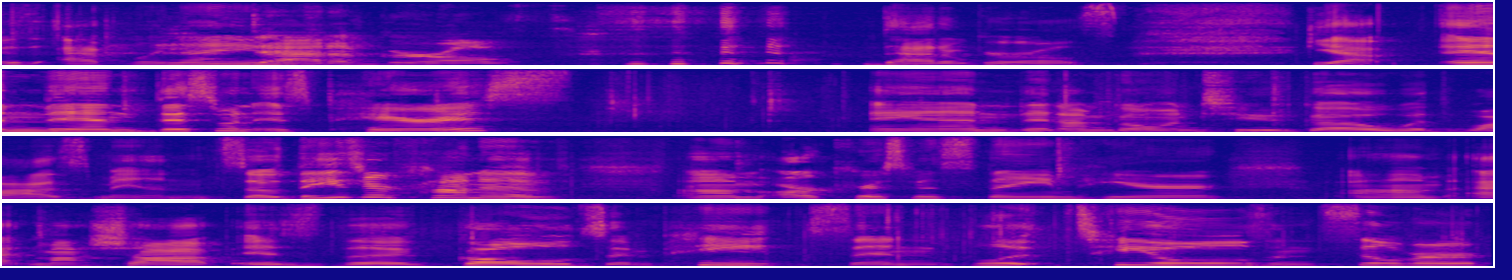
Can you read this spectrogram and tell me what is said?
it's aptly named. Dad of girls. Dad of girls. Yeah. And then this one is Paris. And then I'm going to go with Wise Men. So these are kind of um, our Christmas theme here um, at my shop is the golds and pinks and blue, teals and silver.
